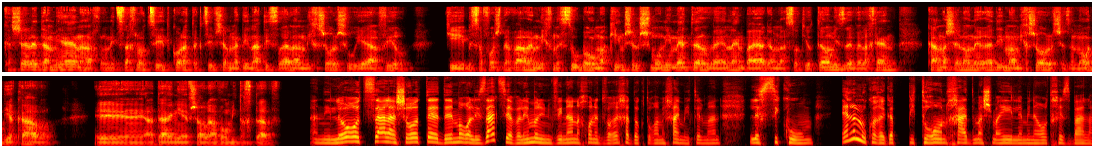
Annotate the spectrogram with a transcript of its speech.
קשה לדמיין, אנחנו נצטרך להוציא את כל התקציב של מדינת ישראל על מכשול שהוא יהיה אוויר. כי בסופו של דבר הם נכנסו בעומקים של 80 מטר ואין להם בעיה גם לעשות יותר מזה, ולכן כמה שלא נרד עם המכשול, שזה מאוד יקר, אה, עדיין יהיה אפשר לעבור מתחתיו. אני לא רוצה להשרות אה, דמורליזציה, אבל אם אני מבינה נכון את דבריך, דוקטור עמיחי מיטלמן, לסיכום, אין לנו כרגע פתרון חד משמעי למנהרות חיזבאללה.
